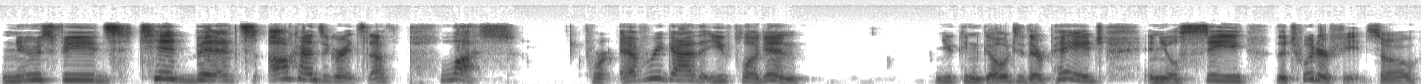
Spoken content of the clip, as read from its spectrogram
news feeds, tidbits, all kinds of great stuff. Plus, for every guy that you plug in, you can go to their page and you'll see the Twitter feed. So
